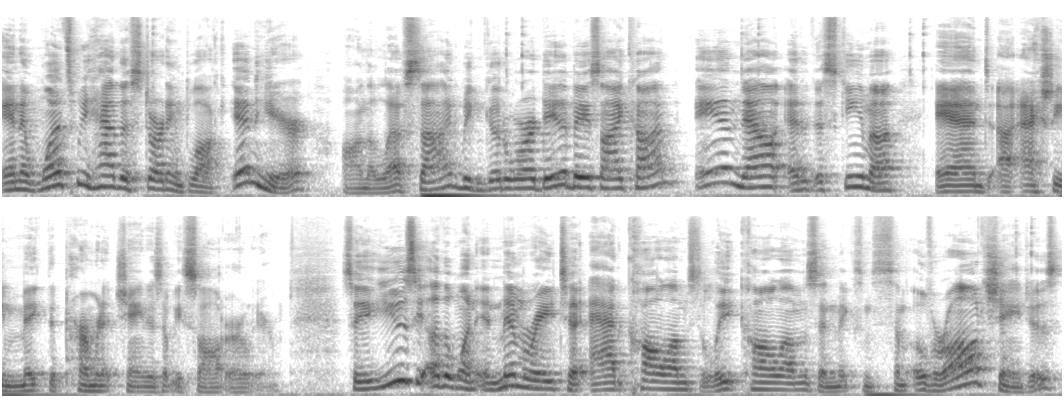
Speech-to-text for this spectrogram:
And then once we have the starting block in here, on the left side, we can go to our database icon and now edit the schema and uh, actually make the permanent changes that we saw earlier. So you use the other one in memory to add columns, delete columns, and make some, some overall changes.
